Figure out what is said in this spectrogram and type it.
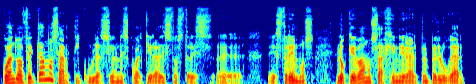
Cuando afectamos articulaciones, cualquiera de estos tres eh, extremos, lo que vamos a generar, en primer lugar,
